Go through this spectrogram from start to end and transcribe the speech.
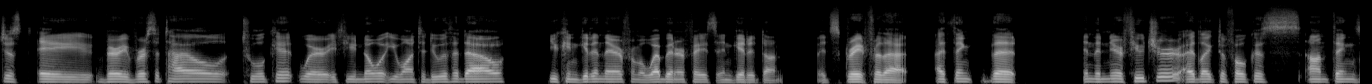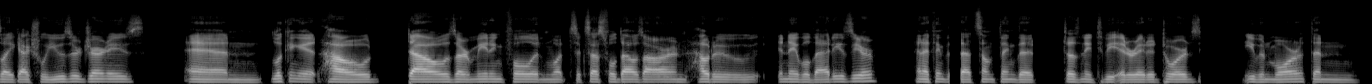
just a very versatile toolkit where if you know what you want to do with a DAO, you can get in there from a web interface and get it done. It's great for that. I think that in the near future, I'd like to focus on things like actual user journeys and looking at how DAOs are meaningful and what successful DAOs are and how to enable that easier. And I think that that's something that does need to be iterated towards even more than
